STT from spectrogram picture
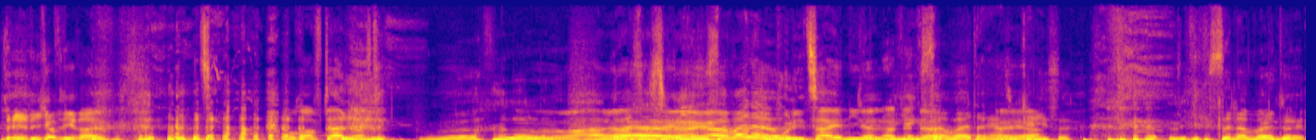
Nee, nicht auf die Reifen. Worauf dann? Was ist so? Wie ging's dann weiter? Die Polizei in Niederlande. Wie ging's ne? dann weiter? Ja, so Ja, ja. Wie ging's denn dann weiter? Und,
